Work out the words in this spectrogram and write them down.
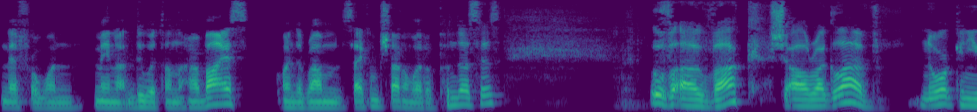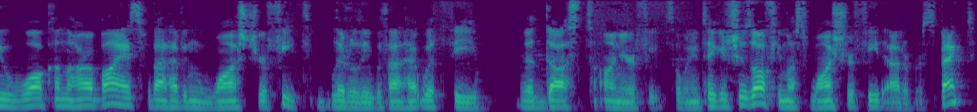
and therefore one may not do it on the Har HaBayis. Going to Ram, the second shot on what a pundas is. Uva avak shal raglav. Nor can you walk on the Har HaBayis without having washed your feet, literally without with the the dust on your feet. So when you take your shoes off, you must wash your feet out of respect.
